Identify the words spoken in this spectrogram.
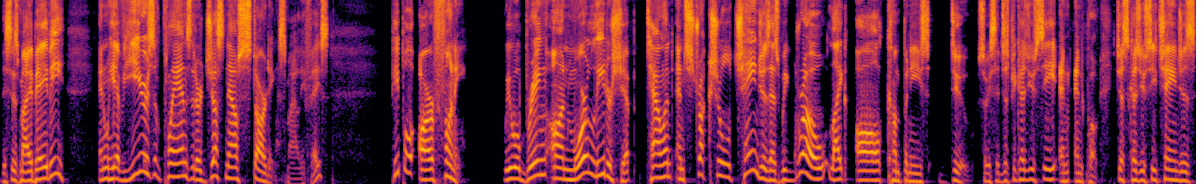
This is my baby, and we have years of plans that are just now starting. Smiley face. People are funny. We will bring on more leadership, talent, and structural changes as we grow, like all companies do. So he said, just because you see, and end quote, just because you see changes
